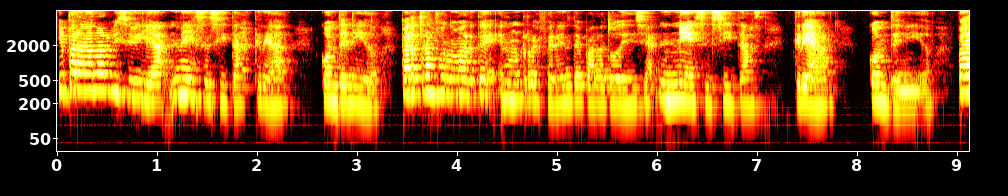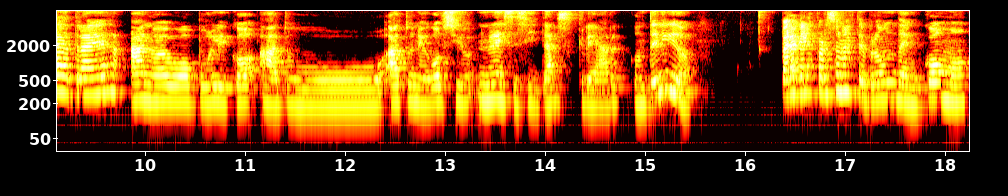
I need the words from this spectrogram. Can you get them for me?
y para ganar visibilidad necesitas crear contenido. Para transformarte en un referente para tu audiencia necesitas crear contenido. Para atraer a nuevo público a tu, a tu negocio necesitas crear contenido. Para que las personas te pregunten cómo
